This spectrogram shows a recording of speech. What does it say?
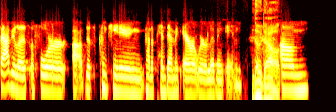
fabulous for uh, this continuing kind of pandemic era we're living in. No doubt. Um,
